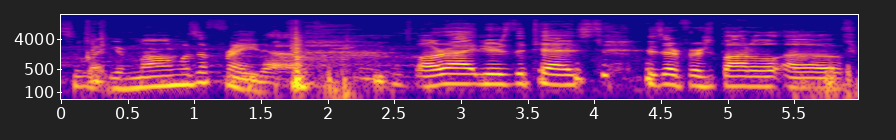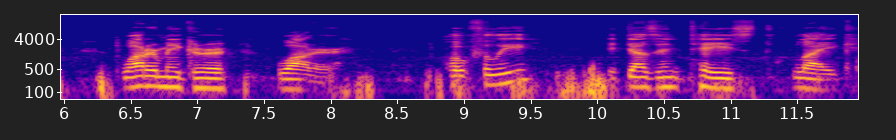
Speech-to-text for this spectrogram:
So what your mom was afraid of. All right, here's the test. Here's our first bottle of Water Maker water. Hopefully, it doesn't taste like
